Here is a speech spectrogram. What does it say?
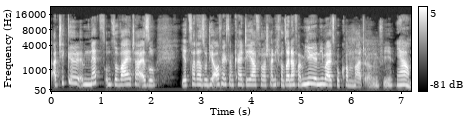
Artikel im Netz und so weiter. Also jetzt hat er so die Aufmerksamkeit, die er wahrscheinlich von seiner Familie niemals bekommen hat irgendwie. Ja,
